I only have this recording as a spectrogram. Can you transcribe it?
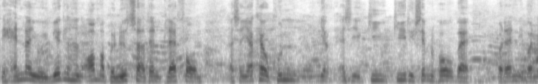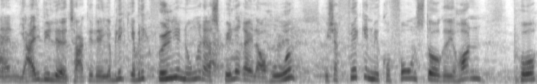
det handler jo i virkeligheden om at benytte sig af den platform. Altså, jeg kan jo kun jeg, altså, jeg give, give et eksempel på, hvad, hvordan, hvordan jeg ville takle det. Jeg vil, ikke, jeg vil ikke følge nogen af deres spilleregler overhovedet. Hvis jeg fik en mikrofon stukket i hånden på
